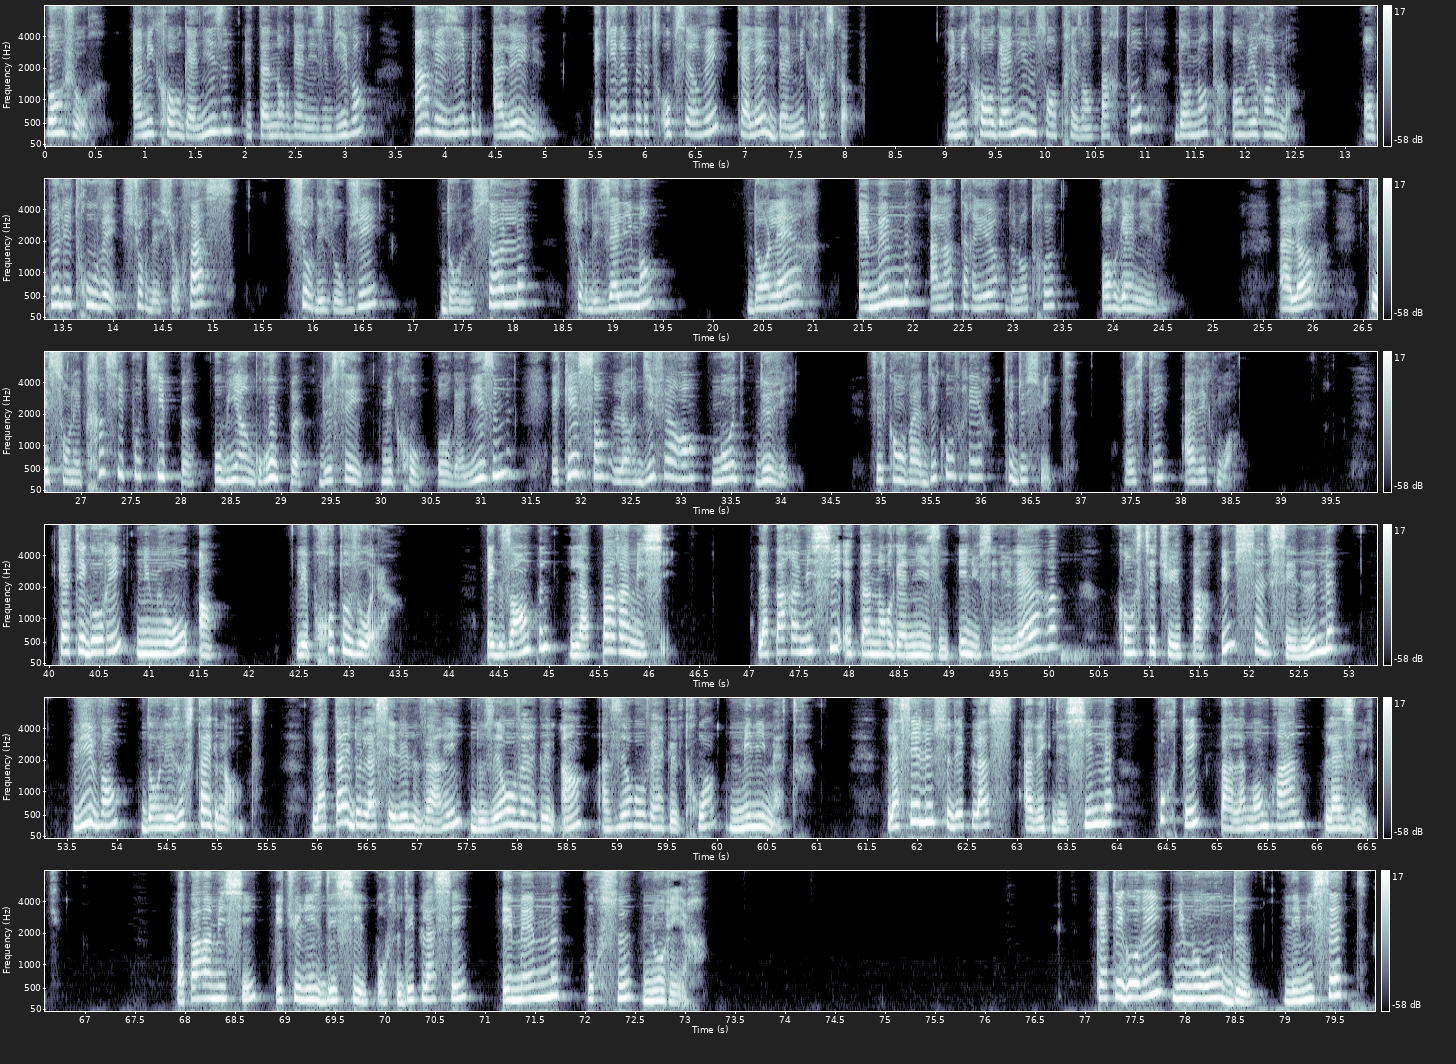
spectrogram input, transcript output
Bonjour, un micro-organisme est un organisme vivant, invisible à l'œil nu, et qui ne peut être observé qu'à l'aide d'un microscope. Les micro-organismes sont présents partout dans notre environnement. On peut les trouver sur des surfaces, sur des objets, dans le sol, sur des aliments, dans l'air et même à l'intérieur de notre organisme. Alors, quels sont les principaux types ou bien groupes de ces micro-organismes et quels sont leurs différents modes de vie. C'est ce qu'on va découvrir tout de suite. Restez avec moi. Catégorie numéro 1. Les protozoaires. Exemple, la paramécie. La paramécie est un organisme unicellulaire constitué par une seule cellule vivant dans les eaux stagnantes. La taille de la cellule varie de 0,1 à 0,3 mm. La cellule se déplace avec des cils portés par la membrane plasmique. La paramécie utilise des cils pour se déplacer et même pour se nourrir. Catégorie numéro 2. Les mycètes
